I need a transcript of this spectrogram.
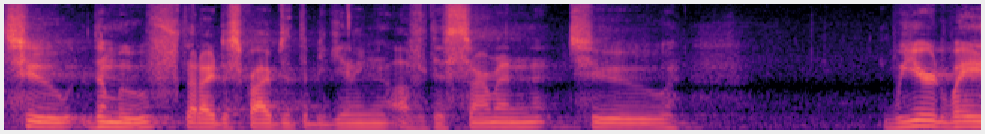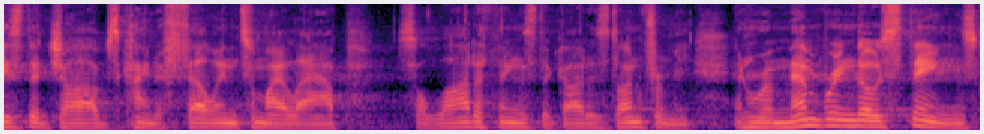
to the move that I described at the beginning of this sermon, to weird ways that jobs kind of fell into my lap. So, a lot of things that God has done for me. And remembering those things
